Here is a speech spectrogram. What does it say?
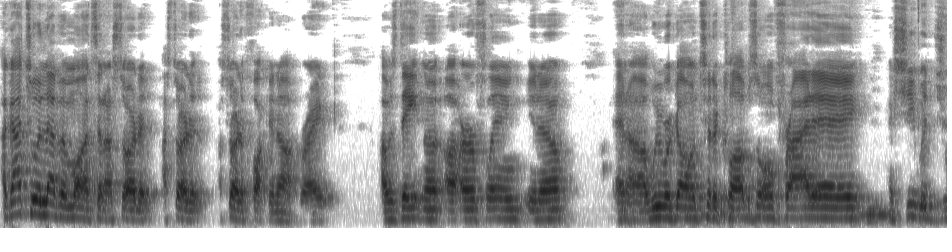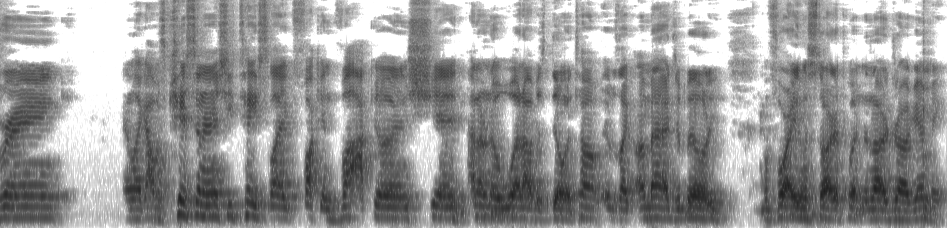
I got to 11 months and I started, I started, I started fucking up. Right? I was dating a, a earthling, you know, and uh, we were going to the clubs on Friday, and she would drink, and like I was kissing her, and she tastes like fucking vodka and shit. I don't know what I was doing. It was like unmanageability before I even started putting another drug in me.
